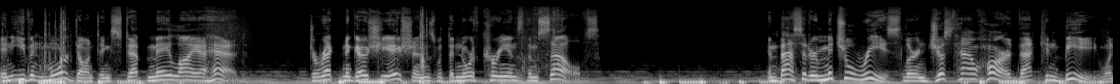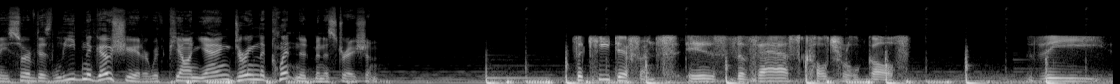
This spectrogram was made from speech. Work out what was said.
an even more daunting step may lie ahead direct negotiations with the North Koreans themselves. Ambassador Mitchell Reiss learned just how hard that can be when he served as lead negotiator with Pyongyang during the Clinton administration. The key difference is the vast cultural gulf. The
